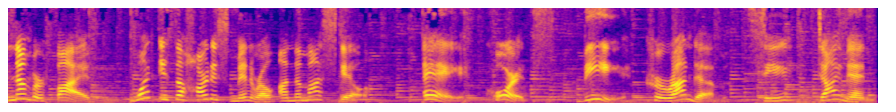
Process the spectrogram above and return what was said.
Number 5. What is the hardest mineral on the Mohs scale? A. Quartz B. Corundum C. Diamond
